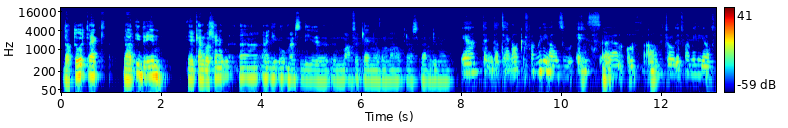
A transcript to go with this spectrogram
dat doortrekt naar iedereen, je kent waarschijnlijk uh, die ook mensen die uh, een maagverkleining of een maagoperatie laten doen. Ja, ik denk dat in elke familie wel zo is. Uh, of aangetrouwde familie of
